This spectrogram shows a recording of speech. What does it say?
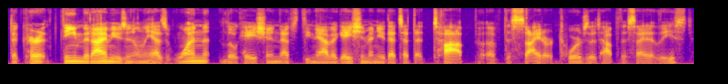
the current theme that I'm using only has one location. That's the navigation menu that's at the top of the site, or towards the top of the site at least.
